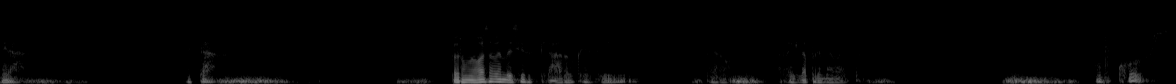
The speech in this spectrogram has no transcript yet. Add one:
Mira. Ahí está. Pero me vas a bendecir. Claro que sí. Pero arregla primero esto. Of course.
